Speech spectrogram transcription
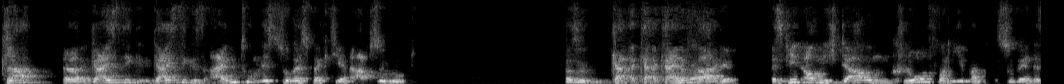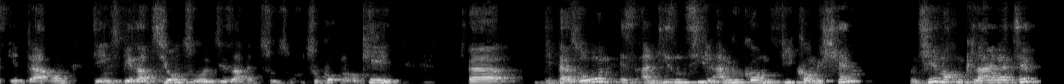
Klar, äh, geistig, geistiges Eigentum ist zu respektieren, absolut. Also keine Frage. es geht auch nicht darum, ein Klon von jemandem zu werden. Es geht darum, die Inspiration zu holen, zu, zu, zu gucken, okay, äh, die Person ist an diesem Ziel angekommen. Wie komme ich hin? Und hier noch ein kleiner Tipp.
